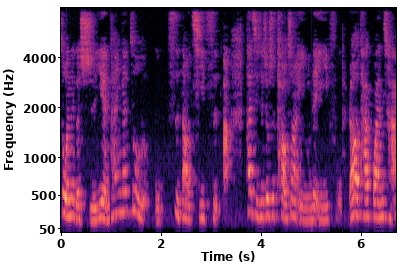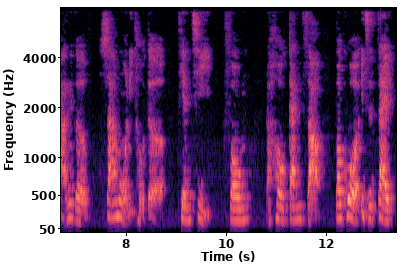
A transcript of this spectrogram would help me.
做那个实验，他应该做了五次到七次吧。他其实就是套上移民的衣服，然后他观察那个沙漠里头的天气、风，然后干燥，包括一直在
